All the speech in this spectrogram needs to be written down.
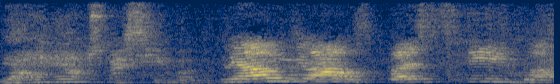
Мяу-мяу, спасибо. Мяу-мяу, спасибо.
